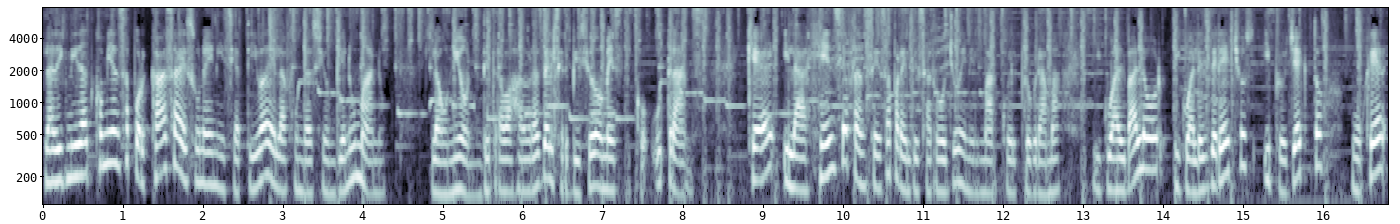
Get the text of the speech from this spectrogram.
La dignidad comienza por casa es una iniciativa de la Fundación Bien Humano, la Unión de Trabajadoras del Servicio Doméstico UTRANS, CARE y la Agencia Francesa para el Desarrollo en el marco del programa Igual Valor, Iguales Derechos y Proyecto Mujer,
